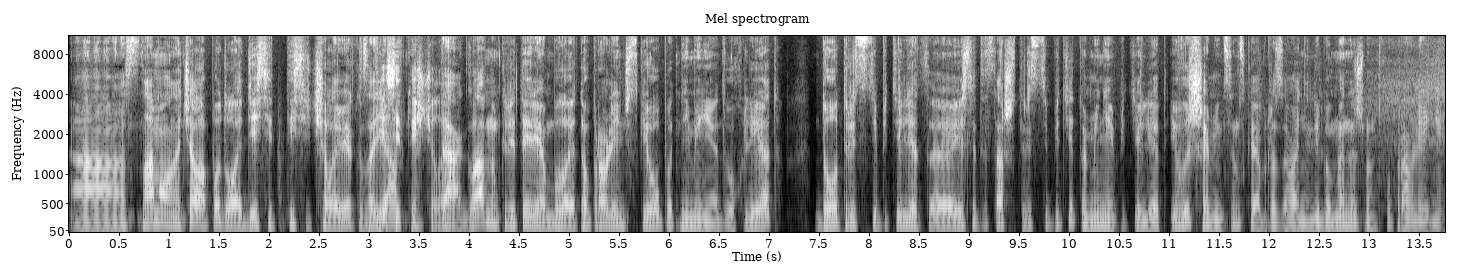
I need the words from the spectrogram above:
А с самого начала подало 10 тысяч человек заявки. 10 тысяч человек. Да, главным критерием было это управленческий опыт не менее двух лет до 35 лет, э, если ты старше 35, то менее 5 лет. И высшее медицинское образование, либо менеджмент в управлении.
